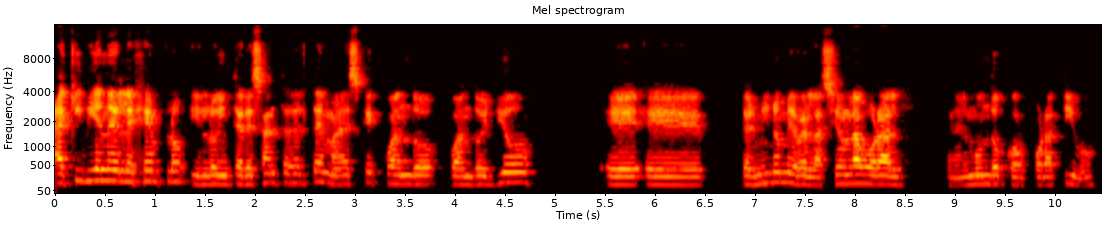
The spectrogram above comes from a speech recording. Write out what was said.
aquí viene el ejemplo y lo interesante del tema es que cuando, cuando yo eh, eh, termino mi relación laboral en el mundo corporativo,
